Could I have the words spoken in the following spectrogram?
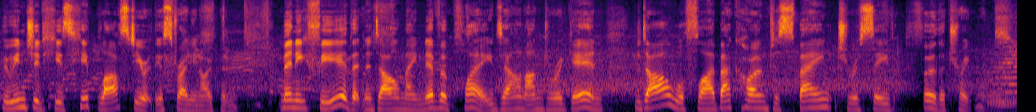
who injured his hip last year at the Australian Open. Many fear that Nadal may never play down under again. Nadal will fly back home to Spain to receive further treatment.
